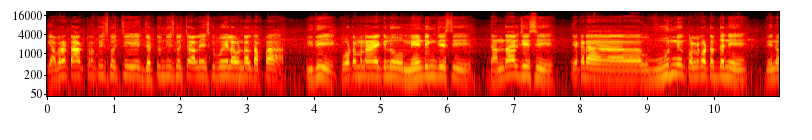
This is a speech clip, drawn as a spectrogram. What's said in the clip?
ఎవరో ట్రాక్టర్ తీసుకొచ్చి జట్టును తీసుకొచ్చి అలా వేసుకుపోయేలా ఉండాలి తప్ప ఇది కూటమి నాయకులు మెయింటైన్ చేసి దందాలు చేసి ఇక్కడ ఊరిని కొల్లగొట్టొద్దని నేను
